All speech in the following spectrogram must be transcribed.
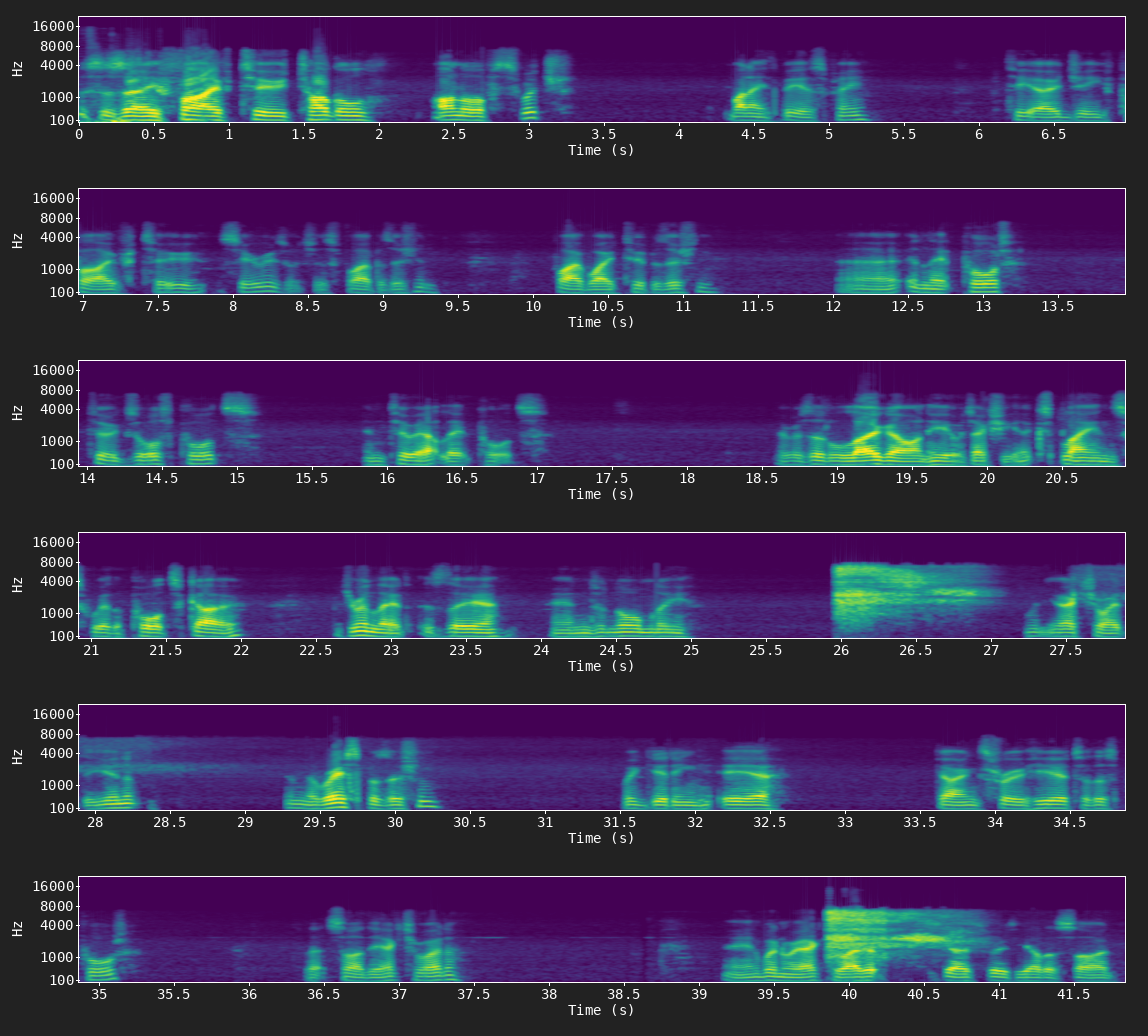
This is a 5-2 toggle on-off switch. My name's BSP. TOG 5-2 series, which is 5 position, 5-way 2 position. Uh, inlet port, 2 exhaust ports, and 2 outlet ports. There is a little logo on here which actually explains where the ports go. But your inlet is there, and normally when you actuate the unit, in the rest position. We're getting air going through here to this port to that side of the actuator. And when we activate it it goes through to the other side.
